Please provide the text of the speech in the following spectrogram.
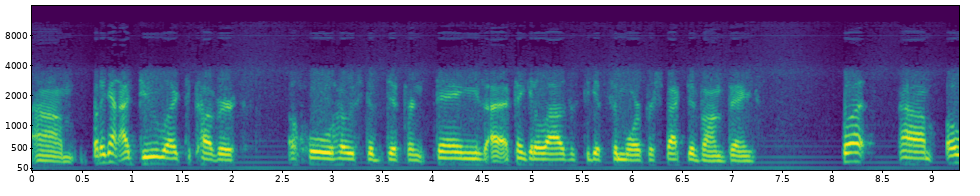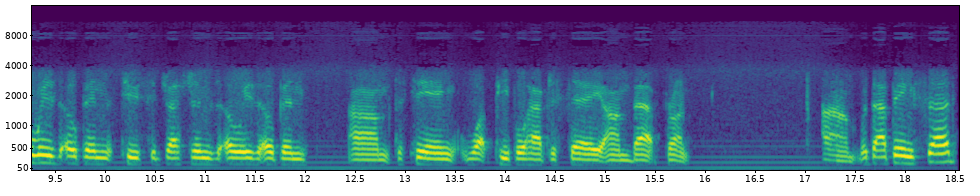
Um, but again, I do like to cover a whole host of different things. I think it allows us to get some more perspective on things. But um, always open to suggestions, always open um, to seeing what people have to say on that front. Um, with that being said,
